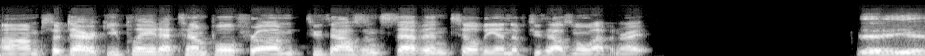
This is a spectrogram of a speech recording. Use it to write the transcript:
Um, so Derek, you played at Temple from 2007 till the end of 2011, right? Yeah, yeah.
